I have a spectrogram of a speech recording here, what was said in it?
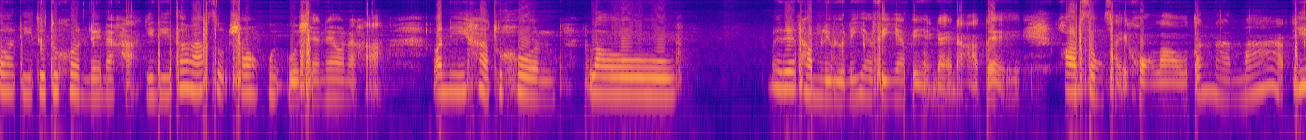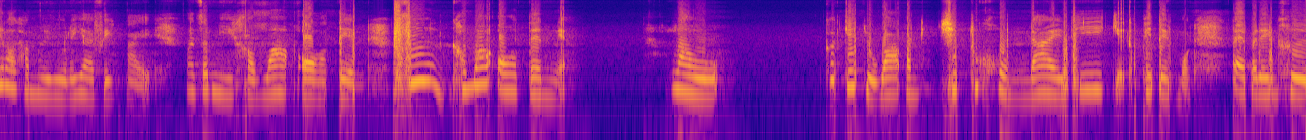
สวัสดีทุกทุกๆคนด้วยนะคะ ยินดีต้อนรับสู่ช่องอุอูชาแนลนะคะ วันนี้ค่ะทุกคนเราไม่ได้ทำรีวิวนิยายฟิกอย่างเป็นอย่างใดนะคะ แต่ความสงสัยของเราตั้งนานมาก ที่เราทำรีวิวนิยายฟิกไป มันจะมีคำว่าออเตนซึ่งคำว่าออเตนเนี่ย เราก็เก็ตอยู่ว่ามันชิปทุกคนได้ที่เกี่ยวกับพี่เต็นหมด แต่ประเด็นคือ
